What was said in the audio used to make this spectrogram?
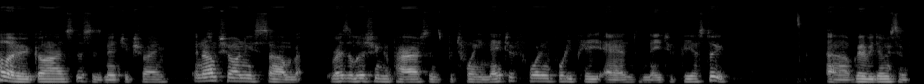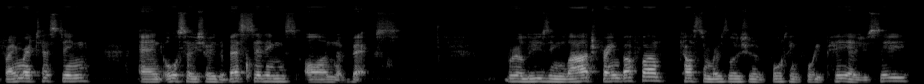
Hello guys, this is Mantrixray, and I'm showing you some resolution comparisons between native 1440p and native PS2. Uh, I'm going to be doing some frame rate testing and also show you the best settings on Vexx. We're using large frame buffer, custom resolution of 1440p as you see,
